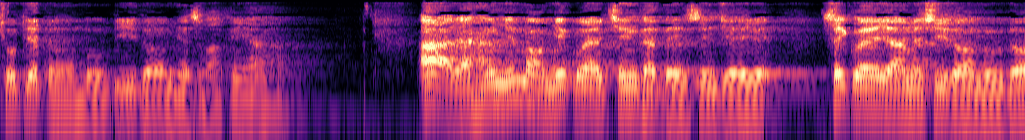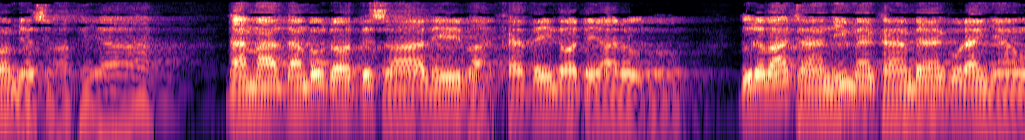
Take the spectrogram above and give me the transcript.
ချိုးပြတ်တော်မူပြီးသောမြတ်စွာဘုရား အရဟံမျက်မှောက်မြစ်ွယ်ချင်းခတ်သိစင်ကြယ်၍စိတ်ွယ်ရာမရှိတော်မူသောမြတ်စွာဘုရားသမ္မာသမ္ဗုဒ္ဓသစ္စာလေးပါးခတ်သိမ်းသောတရားတို့ကိုသူတစ်ပါးထံနိမခံပဲကိုယ်တိုင်ဉာဏ်ဝ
